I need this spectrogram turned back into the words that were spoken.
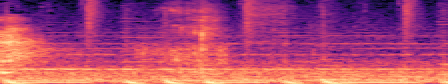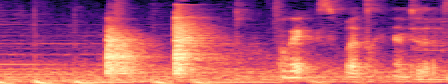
Okay, so let's get into this.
